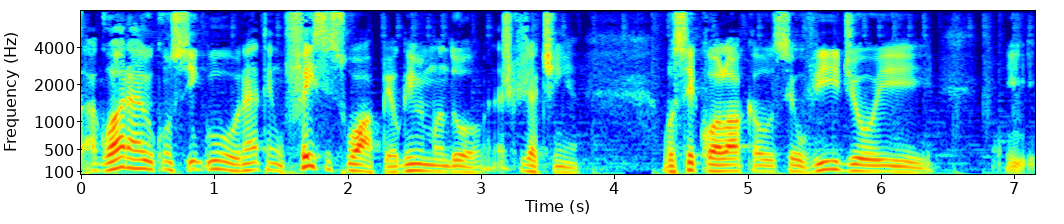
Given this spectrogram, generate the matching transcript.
agora eu consigo, né, tem um Face Swap, alguém me mandou, acho que já tinha. Você coloca o seu vídeo e e,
